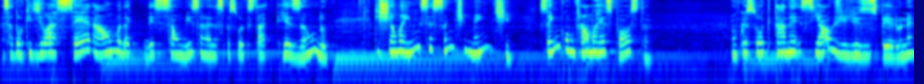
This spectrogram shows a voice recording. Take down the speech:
Essa dor que dilacera a alma desse salmista, né, dessa pessoa que está rezando, que chama incessantemente, sem encontrar uma resposta. Uma pessoa que está nesse auge de desespero, né?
